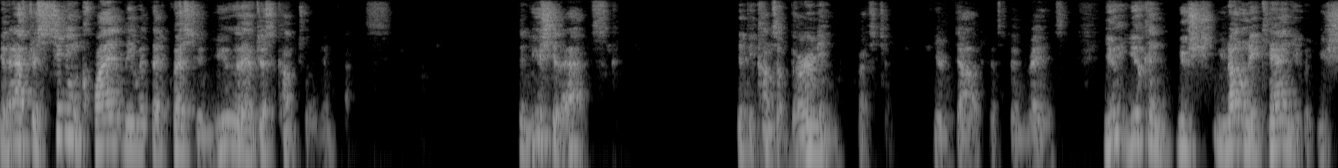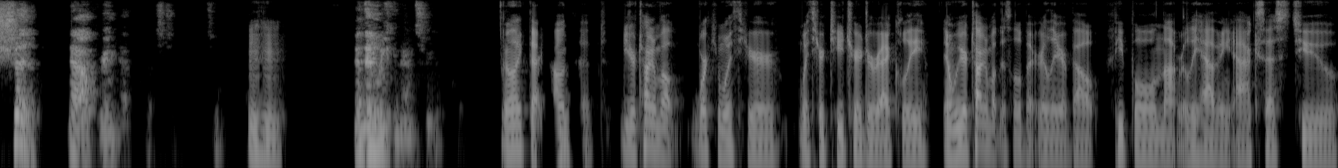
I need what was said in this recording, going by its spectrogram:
And after sitting quietly with that question, you have just come to an impasse. Then you should ask. It becomes a burning question. Your doubt has been raised. You you can you, sh- not only can you, but you should now bring that question. Mm-hmm. And then we can answer your I like that concept. You're talking about working with your with your teacher directly, and we were talking about this a little bit earlier about people not really having access to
